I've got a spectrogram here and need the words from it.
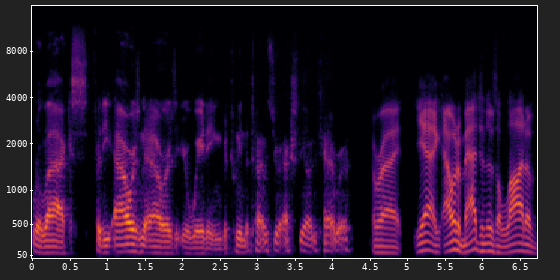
relax for the hours and hours that you're waiting between the times you're actually on camera Right. Yeah, I would imagine there's a lot of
